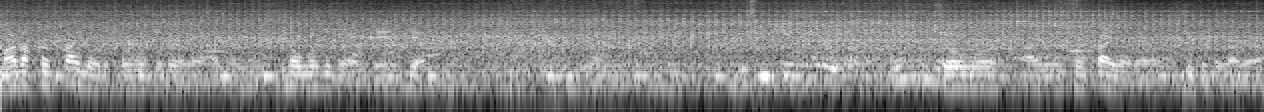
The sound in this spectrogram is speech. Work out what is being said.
まだ北海道の消防署とかあの消防署とか現役やね消防あの北海道の地区とかでは。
